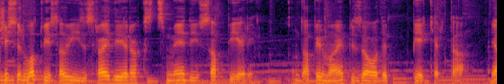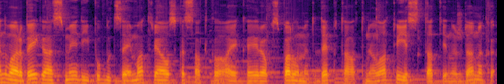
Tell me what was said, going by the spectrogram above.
Šis ir Latvijas avīzes raidieraksts Mēdīju sapieri, un tā pirmā epizode pieķertā. Janvāra beigās Mēdīja publicēja materiālus, kas atklāja, ka Eiropas parlamenta deputāti no Latvijas Tatjana Ždanaka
